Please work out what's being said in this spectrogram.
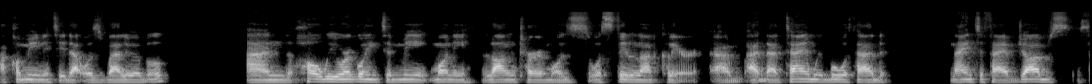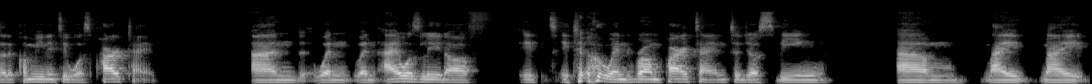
a community that was valuable. And how we were going to make money long term was was still not clear. Um, at that time, we both had nine to five jobs, so the community was part time. And when when I was laid off, it it went from part time to just being um, my my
